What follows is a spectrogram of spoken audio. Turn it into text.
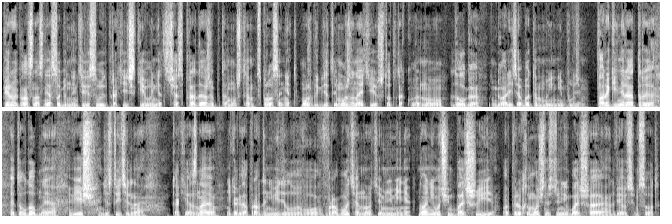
Первый класс нас не особенно интересует, практически его нет сейчас в продаже, потому что спроса нет. Может быть, где-то и можно найти что-то такое, но долго говорить об этом мы не будем. Парогенераторы — это удобная вещь, действительно как я знаю. Никогда, правда, не видел его в работе, но тем не менее. Но они очень большие. Во-первых, и мощность у них большая, 2800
